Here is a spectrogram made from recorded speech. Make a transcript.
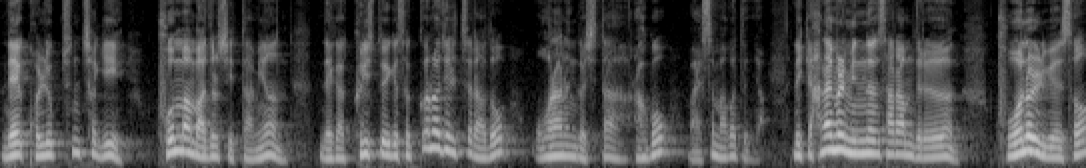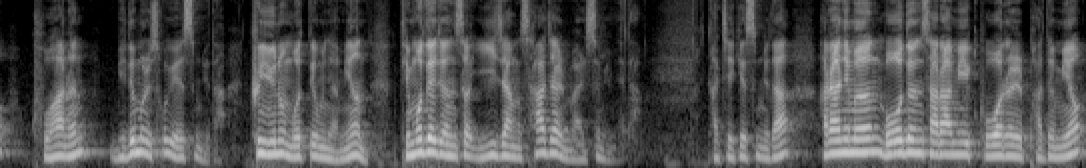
내 권력 친척이 구원만 받을 수 있다면 내가 그리스도에게서 끊어질지라도 원하는 것이다 라고 말씀하거든요. 이렇게 하나님을 믿는 사람들은 구원을 위해서 구하는 믿음을 소유했습니다. 그 이유는 뭐 때문이냐면 디모데전서 2장 4절 말씀입니다. 같이 읽겠습니다. 하나님은 모든 사람이 구원을 받으며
